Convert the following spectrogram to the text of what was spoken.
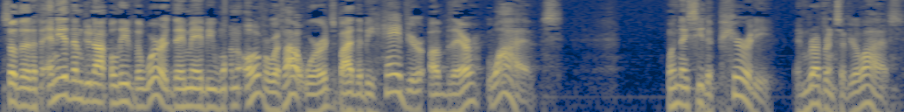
so that if any of them do not believe the word, they may be won over without words by the behavior of their wives. When they see the purity and reverence of your lives.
